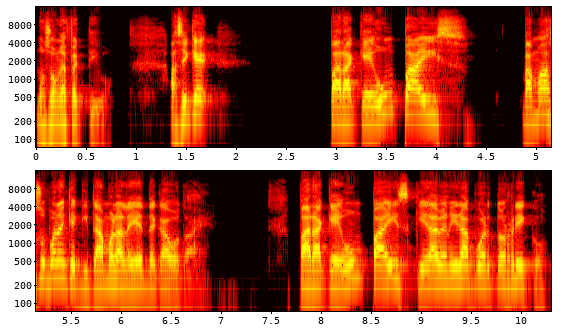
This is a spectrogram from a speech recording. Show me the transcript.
No son efectivos. Así que para que un país, vamos a suponer que quitamos las leyes de cabotaje, para que un país quiera venir a Puerto Rico,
